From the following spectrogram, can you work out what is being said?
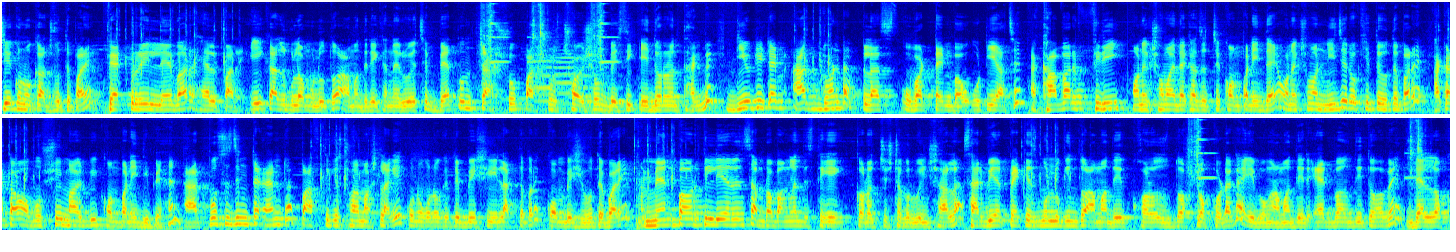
যে কোনো কাজ হতে পারে। ফ্যাক্টরি, লেবার, হেল্পার, এই কাজগুলো মূলত আমাদের এখানে রয়েছে। বেতন চারশো, পাঁচশো, ছয়শো বেসিক এই ধরনের থাকবে। ডিউটি টাইম আট ঘণ্টা প্লাস ওভার টাইম বা ওটি আছে। খাবার ফ্রি অনেক সময় দেখা যাচ্ছে কোম্পানি দেয়, অনেক সময় নিজেরও খেতে হতে পারে। টাকাটাও অবশ্যই মাসবি কোম্পানি দিবে হ্যাঁ। আর প্রসেসিং টাইমটা পাঁচ থেকে ছয় মাস লাগে, কোনো কোনো ক্ষেত্রে বেশি লাগতে পারে, কম বেশি হতে পারে। ম্যান পাওয়ার ক্লিয়ারেন্স আমরা বাংলাদেশ থেকে করার চেষ্টা করব, ইনশাআল্লাহ। সার্বিয়ার প্যাকেজ মূল্য কিন্তু আমাদের খরচ দশ লক্ষ টাকা এবং আমাদের অ্যাডভান্স দিতে হবে। দেড় লক্ষ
